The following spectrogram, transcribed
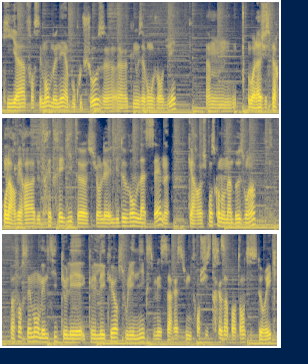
qui a forcément mené à beaucoup de choses que nous avons aujourd'hui. Euh, voilà, j'espère qu'on la reverra de très très vite euh, sur les, devants de la scène, car euh, je pense qu'on en a besoin. Pas forcément au même titre que les, Lakers ou les Knicks, mais ça reste une franchise très importante, historique.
